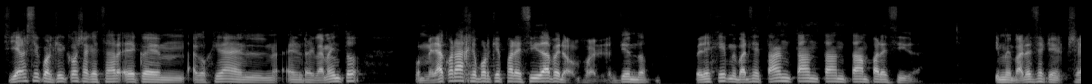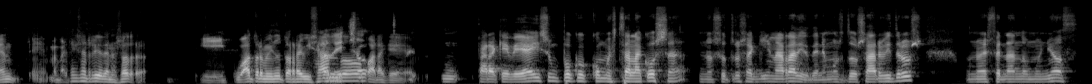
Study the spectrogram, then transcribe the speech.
si llega a ser cualquier cosa que está eh, mm, acogida en el, reglamento, pues me da coraje porque es parecida, pero pues lo entiendo. Pero es que me parece tan, tan, tan, tan parecida. Y me parece que se eh, me parece que se han río de nosotros y cuatro minutos revisando para que... Mm, para que veáis un poco cómo está la cosa, nosotros aquí en la radio tenemos dos árbitros, uno es Fernando Muñoz,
